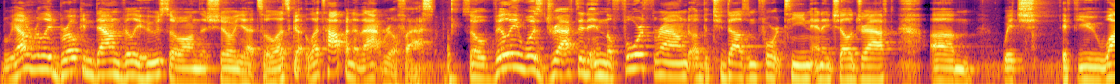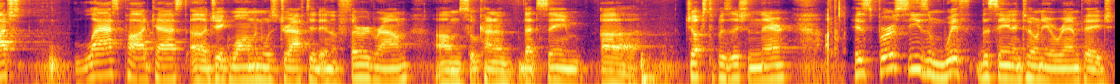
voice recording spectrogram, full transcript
but we haven't really broken down Ville Husso on this show yet. So let's go, let's hop into that real fast. So Ville was drafted in the fourth round of the 2014 NHL draft. Um, which if you watch last podcast, uh, Jake Walman was drafted in the third round. Um, so kind of that same uh, juxtaposition there. His first season with the San Antonio Rampage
